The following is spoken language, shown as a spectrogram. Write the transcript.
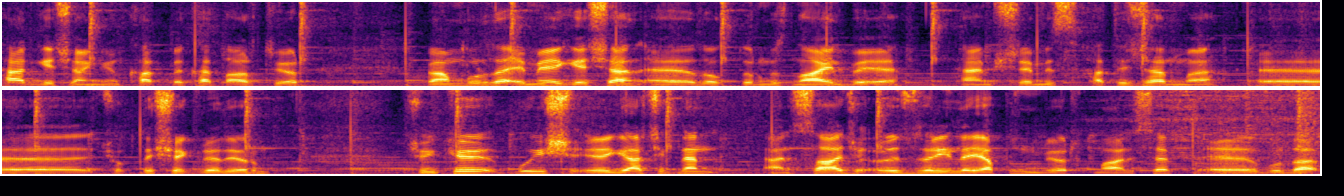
her geçen gün kat ve kat artıyor. Ben burada emeğe geçen e, doktorumuz Nail Bey'e, hemşiremiz Hatice Hanım'a e, çok teşekkür ediyorum. Çünkü bu iş e, gerçekten yani sadece özveriyle yapılmıyor maalesef. E, burada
